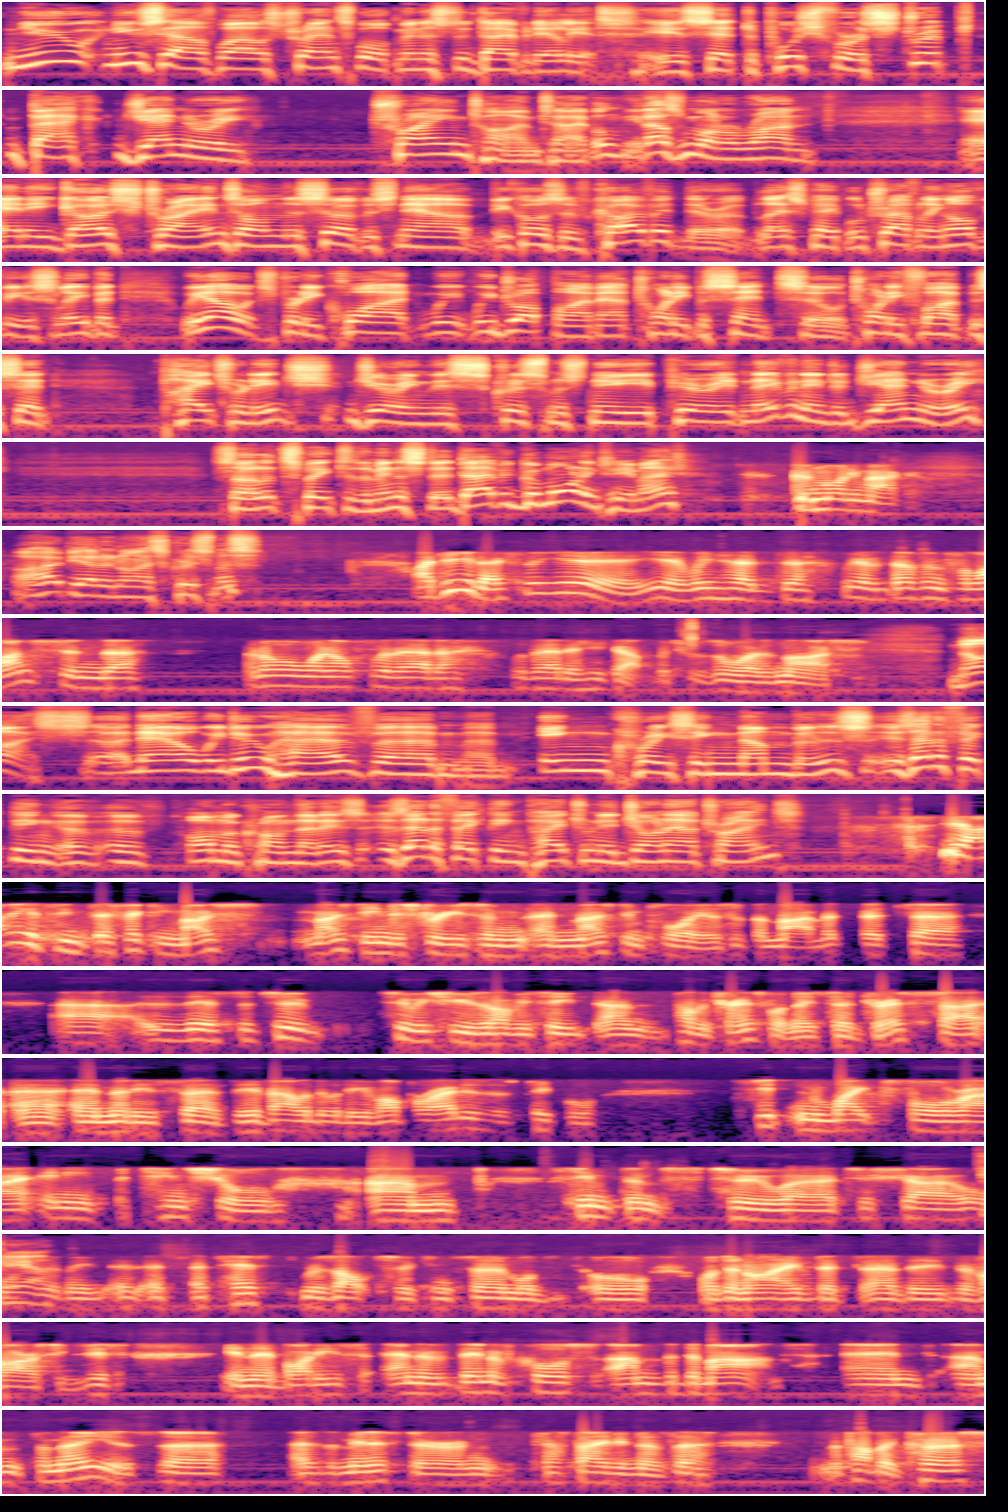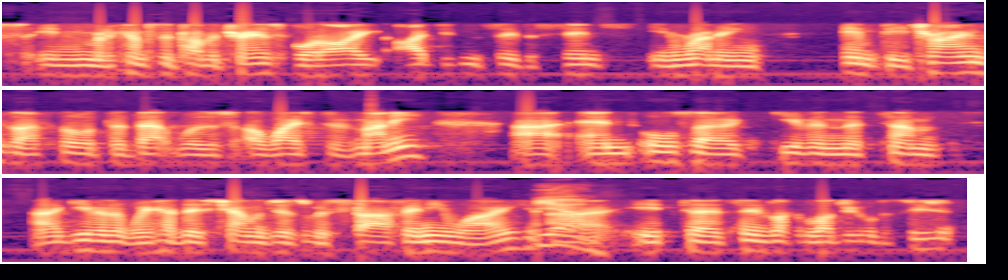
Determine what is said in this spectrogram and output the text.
New New South Wales Transport Minister David Elliott is set to push for a stripped back January train timetable. He doesn't want to run any ghost trains on the service now because of COVID. There are less people travelling, obviously, but we know it's pretty quiet. We, we dropped by about 20% or 25% patronage during this Christmas New Year period and even into January. So let's speak to the Minister. David, good morning to you, mate. Good morning, Marcus. I hope you had a nice Christmas. I did actually. Yeah, yeah. We had uh, we had a dozen for lunch, and uh, it all went off without a without a hiccup, which was always nice. Nice. Uh, now we do have um, uh, increasing numbers. Is that affecting of, of, Omicron? That is. Is that affecting patronage on our trains? Yeah, I think it's affecting most most industries and, and most employers at the moment. But uh, uh, there's the two two issues that obviously um, public transport needs to address, uh, and that is uh, the availability of operators as people sit and wait for uh, any potential um, symptoms to uh, to show, or yeah. certainly a, a, test result to confirm or or, or deny that uh, the the virus exists in their bodies, and then of course um, the demand. And um, for me, as uh, as the minister and custodian of the the public purse in when it comes to public transport, I, I didn't see the sense in running empty trains. I thought that that was a waste of money, uh, and also given that um, uh, given that we had these challenges with staff anyway, yeah. uh, it uh, seems like a logical decision.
